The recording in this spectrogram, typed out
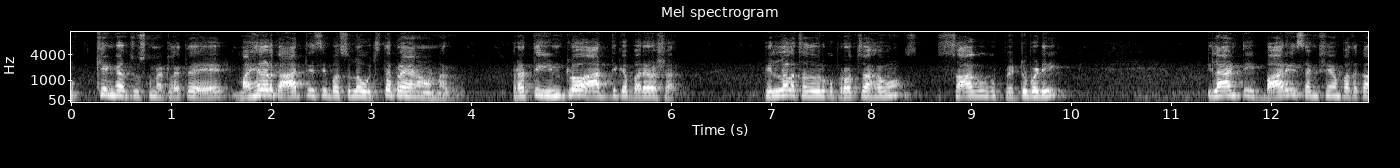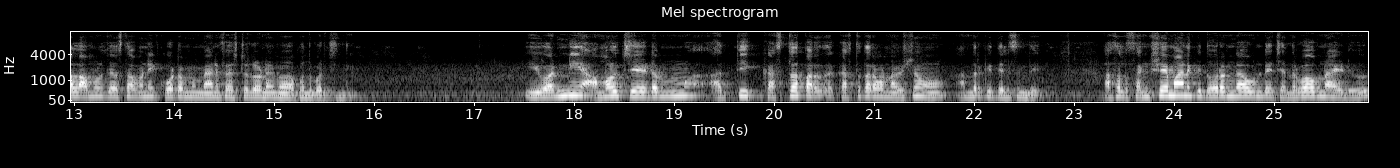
ముఖ్యంగా చూసుకున్నట్లయితే మహిళలకు ఆర్టీసీ బస్సులో ఉచిత ప్రయాణం ఉన్నారు ప్రతి ఇంట్లో ఆర్థిక భరోసా పిల్లల చదువులకు ప్రోత్సాహం సాగుకు పెట్టుబడి ఇలాంటి భారీ సంక్షేమ పథకాలు అమలు చేస్తామని కూటమి మేనిఫెస్టోలోనే పొందుపరిచింది. ఇవన్నీ అమలు చేయడం అతి కష్టపర కష్టతరం అన్న విషయం అందరికీ తెలిసిందే. అసలు సంక్షేమానికి దూరంగా ఉండే చంద్రబాబు నాయుడు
